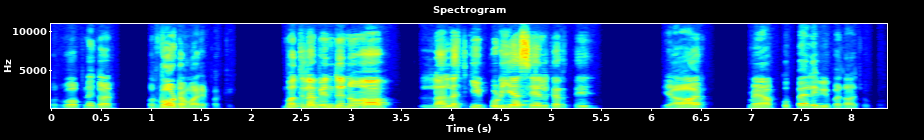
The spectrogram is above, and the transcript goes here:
और वो अपने घर और वोट हमारे पक्के। मतलब इन दिनों आप लालच की पुड़िया सेल करते हैं। यार मैं आपको पहले भी बता चुका हूँ।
